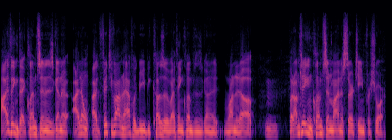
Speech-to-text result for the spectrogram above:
I think that Clemson is gonna. I don't. At 55 and a half would be because of. I think Clemson's gonna run it up. But I'm taking Clemson minus 13 for sure.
